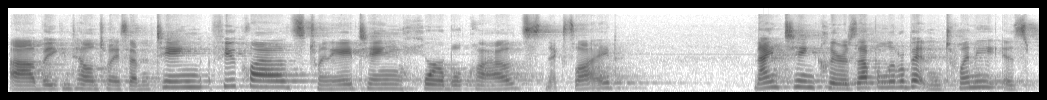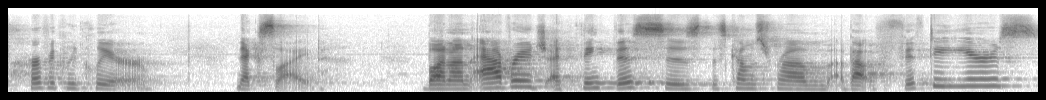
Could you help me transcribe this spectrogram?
Uh, but you can tell in 2017, a few clouds, 2018, horrible clouds. Next slide. 19 clears up a little bit, and 20 is perfectly clear. Next slide. But on average, I think this is this comes from about 50 years.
